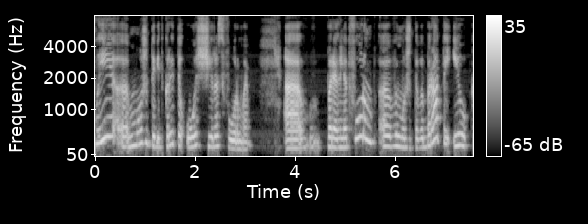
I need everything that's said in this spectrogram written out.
ви е, можете відкрити ось через форми. Перегляд форм ви можете вибирати і ОК.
